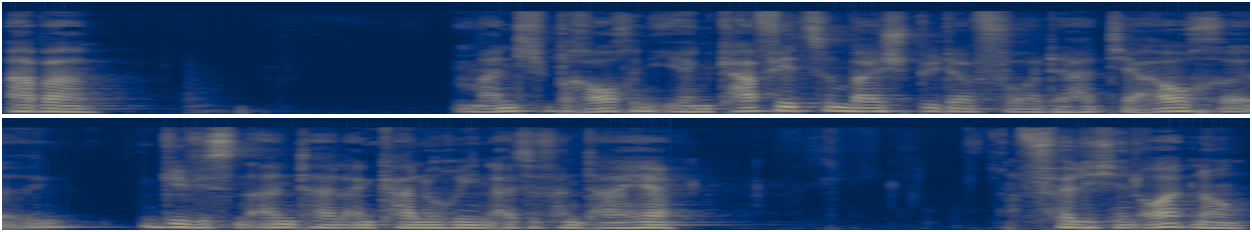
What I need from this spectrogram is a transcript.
Aber manche brauchen ihren Kaffee zum Beispiel davor, der hat ja auch äh, einen gewissen Anteil an Kalorien, also von daher völlig in Ordnung.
